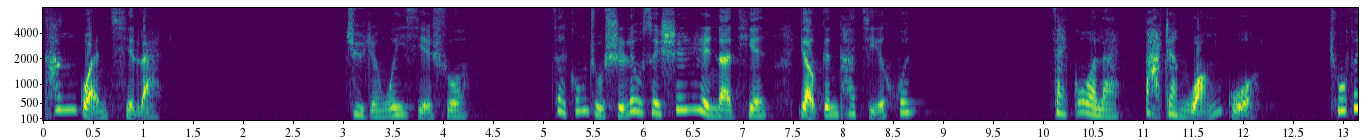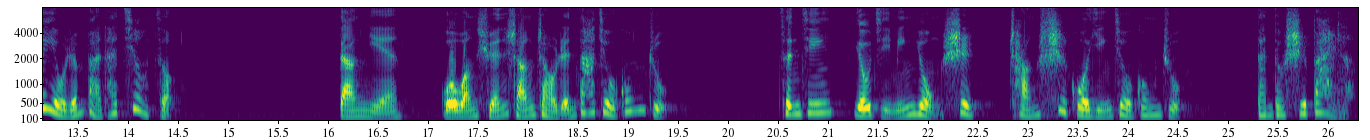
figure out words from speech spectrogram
看管起来。巨人威胁说，在公主十六岁生日那天要跟她结婚，再过来霸占王国，除非有人把她救走。当年国王悬赏找人搭救公主，曾经有几名勇士尝试过营救公主，但都失败了。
